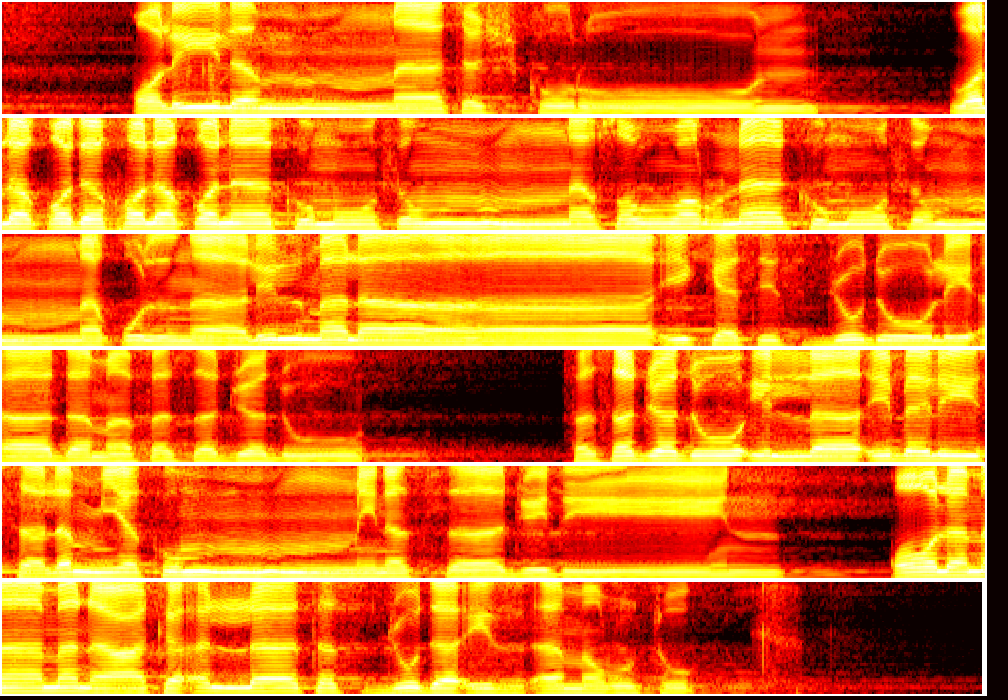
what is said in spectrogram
قليلا ما تشكرون. ولقد خلقناكم ثم صورناكم ثم قلنا للملائكة اسجدوا لآدم فسجدوا. فسجدوا إلا إبليس لم يكن من الساجدين. قال ما منعك ألا تسجد إذ أمرتك؟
